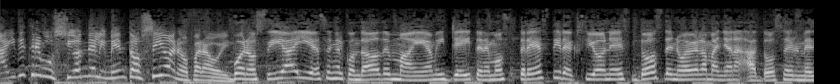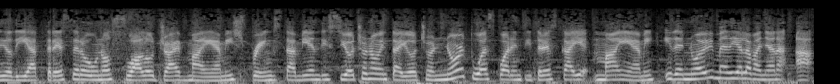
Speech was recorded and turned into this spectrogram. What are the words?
¿hay distribución de alimentos, sí o no, para hoy? Bueno, sí, ahí es en el condado de Miami-Dade. Tenemos tres direcciones, dos de 9 de la mañana a 12 del mediodía, 301 Swallow Drive, Miami Springs. También 1898 Northwest 43 Calle, Miami. Y de 9 y media de la mañana a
